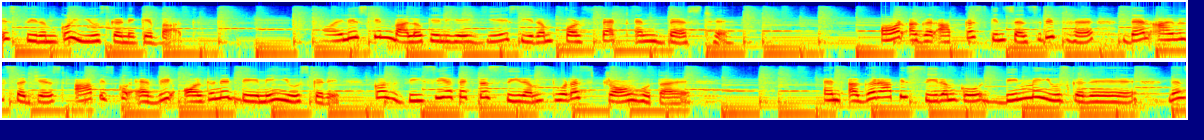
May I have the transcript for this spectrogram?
इस सीरम को यूज़ करने के बाद। ऑयली स्किन वालों के लिए ये सीरम परफेक्ट एंड बेस्ट है। और अगर आपका स्किन सेंसिटिव है देन आई विल सजेस्ट आप इसको एवरी ऑल्टरनेट डे में यूज़ करें। Because V C effect serum थोड़ा स्ट्रॉन्ग होता है। एंड अगर आप इस सीरम को दिन में यूज़ कर रहे हैं देन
